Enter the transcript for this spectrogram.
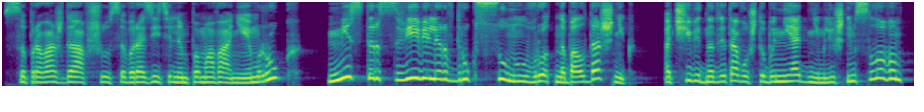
сопровождавшуюся выразительным помыванием рук, мистер Свивеллер вдруг сунул в рот набалдашник очевидно для того, чтобы ни одним лишним словом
